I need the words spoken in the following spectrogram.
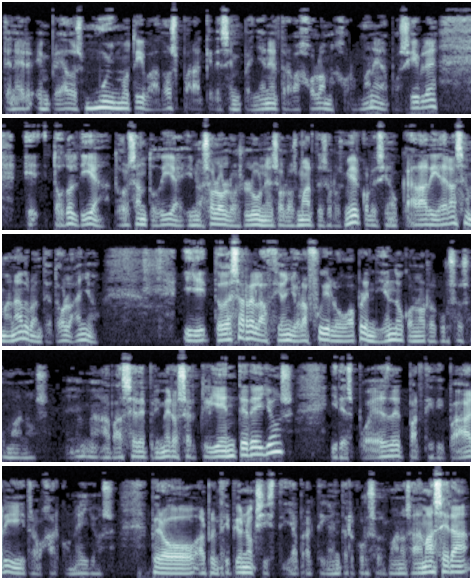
tener empleados muy motivados para que desempeñen el trabajo de la mejor manera posible eh, todo el día, todo el santo día, y no solo los lunes o los martes o los miércoles, sino cada día de la semana durante todo el año. Y toda esa relación yo la fui luego aprendiendo con los recursos humanos, ¿eh? a base de primero ser cliente de ellos y después de participar y trabajar con ellos. Pero al principio no existía prácticamente recursos humanos. Además era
